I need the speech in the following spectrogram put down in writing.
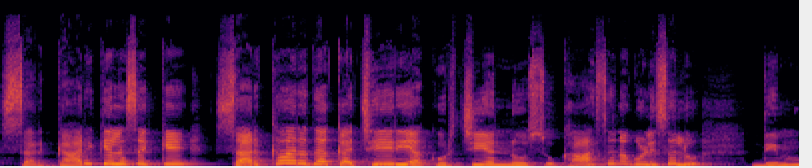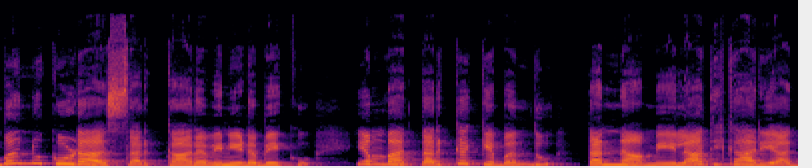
ಸರ್ಕಾರಿ ಕೆಲಸಕ್ಕೆ ಸರ್ಕಾರದ ಕಚೇರಿಯ ಕುರ್ಚಿಯನ್ನು ಸುಖಾಸನಗೊಳಿಸಲು ದಿಂಬನ್ನು ಕೂಡ ಸರ್ಕಾರವೇ ನೀಡಬೇಕು ಎಂಬ ತರ್ಕಕ್ಕೆ ಬಂದು ತನ್ನ ಮೇಲಾಧಿಕಾರಿಯಾದ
